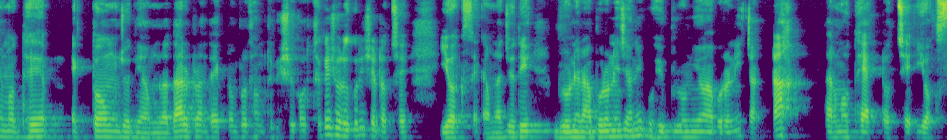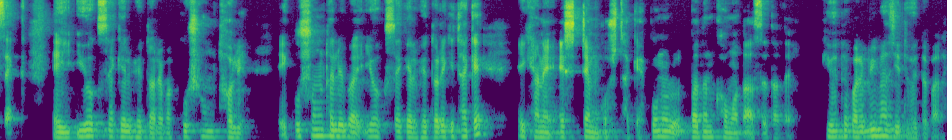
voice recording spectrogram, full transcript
এর মধ্যে একদম যদি আমরা দ্বার প্রান্তে একদম প্রথম থেকে শিকড় থেকে শুরু করি, সেটা হচ্ছে ইয়কসেক। আমরা যদি ভ্রূণের আবরণী জানি বহির্ভ্রূণীয় আবরণী, চারটা, তার মধ্যে একটা হচ্ছে ইয়কসেক। এই ইয়কসেকের ভেতরে বা কুসুমথলি এই কুসুমথলি বা ইয়কসেকের ভেতরে কি থাকে? এখানে স্টেম কোষ থাকে, পুনরুৎপাদন ক্ষমতা আছে তাদের। কি হতে পারে? বিভাজিত হতে পারে।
